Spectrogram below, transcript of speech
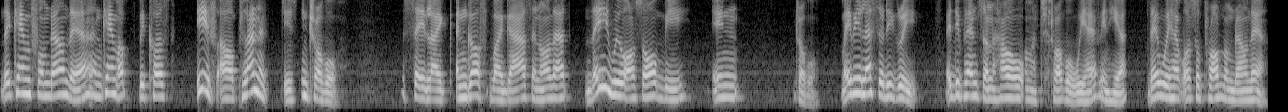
They came from down there and came up because if our planet is in trouble, say like engulfed by gas and all that, they will also be in trouble. Maybe lesser degree. It depends on how much trouble we have in here. They will have also problem down there.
